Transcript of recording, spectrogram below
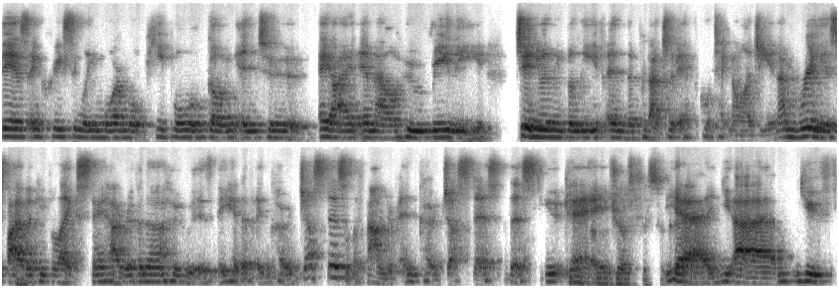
there's increasingly more and more people going into AI and ML who really genuinely believe in the production of ethical technology. And I'm really inspired by people like Sneha Revanur, who is the head of ENCODE Justice or the founder of ENCODE Justice, this UK Justice, okay. yeah, uh, youth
